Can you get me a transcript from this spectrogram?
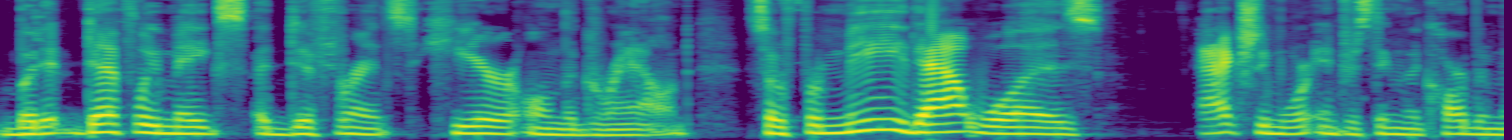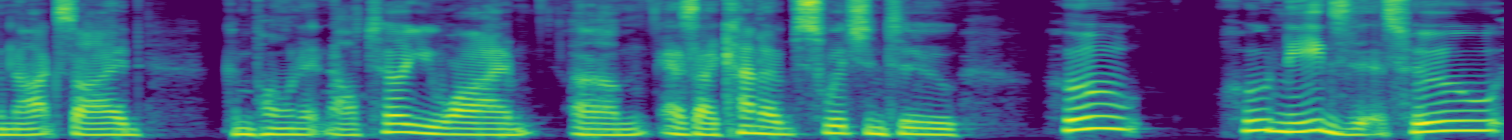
but it definitely makes a difference here on the ground. So for me, that was actually more interesting than the carbon monoxide component, and I'll tell you why um, as I kind of switch into who who needs this, who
